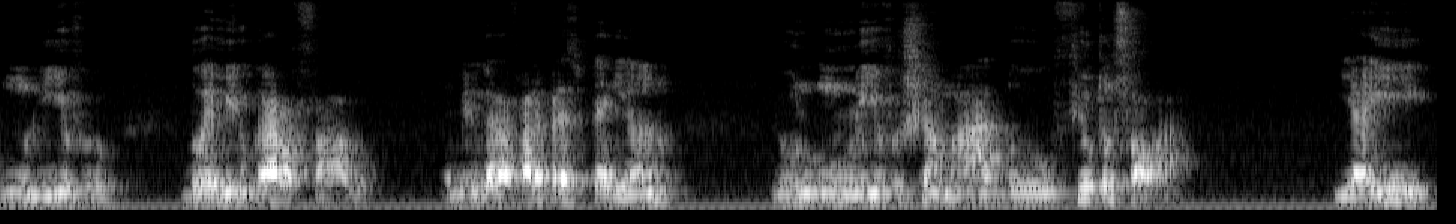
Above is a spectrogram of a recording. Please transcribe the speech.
um livro do Emílio Garofalo. Emílio Garofalo é presbiteriano, um livro chamado Filtro Solar. E aí,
